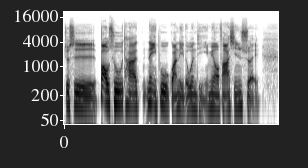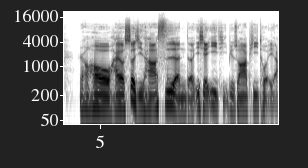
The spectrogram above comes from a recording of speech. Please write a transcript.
就是爆出他内部管理的问题，没有发薪水，然后还有涉及他私人的一些议题，比如说他劈腿呀，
